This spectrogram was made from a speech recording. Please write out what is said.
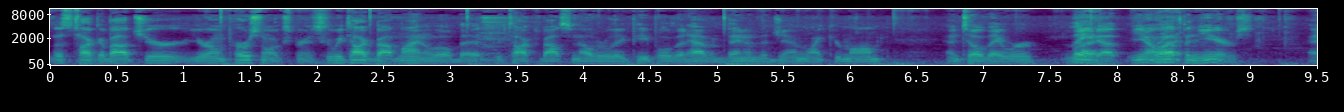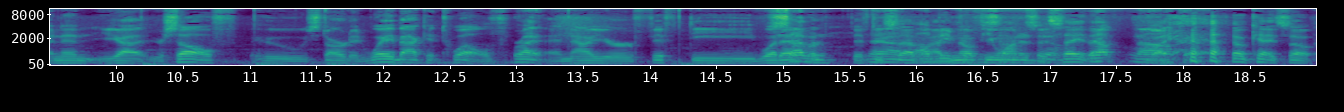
let's talk about your your own personal experience. 'Cause we talked about mine a little bit. We talked about some elderly people that haven't been in the gym, like your mom, until they were laid Right. up, you know, Right. up in years. And then you got yourself, who started way back at twelve, Right. And now you're fifty, whatever, Seven. fifty-seven. Yeah, I'll I didn't know if you 57 wanted to say that. Yep. No, but- okay, so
